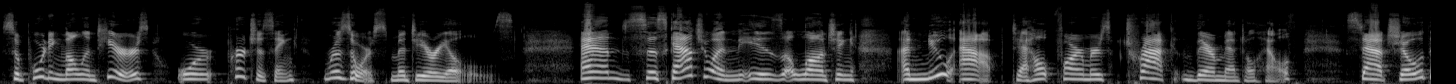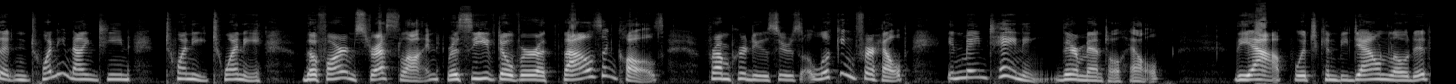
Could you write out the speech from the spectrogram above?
supporting volunteers, or purchasing resource materials. And Saskatchewan is launching a new app to help farmers track their mental health. Stats show that in 2019 2020, the Farm Stress Line received over a thousand calls from producers looking for help in maintaining their mental health. The app, which can be downloaded,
